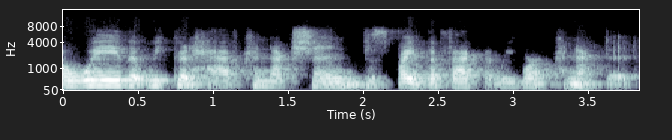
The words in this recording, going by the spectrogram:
a way that we could have connection despite the fact that we weren't connected,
